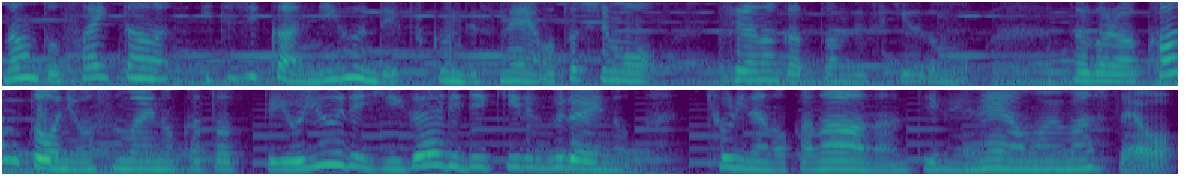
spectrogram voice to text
なんと最短1時間2分で着くんですね。私も知らなかったんですけれども。だから関東にお住まいの方って余裕で日帰りできるぐらいの距離なのかななんていうふうにね思いましたよ。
